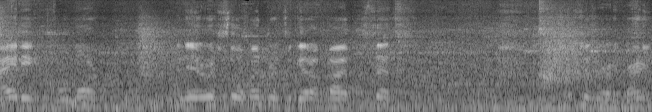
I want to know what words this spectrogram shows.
90 or more, and then it reaches to 100 to get up five sets. It's just already burning.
